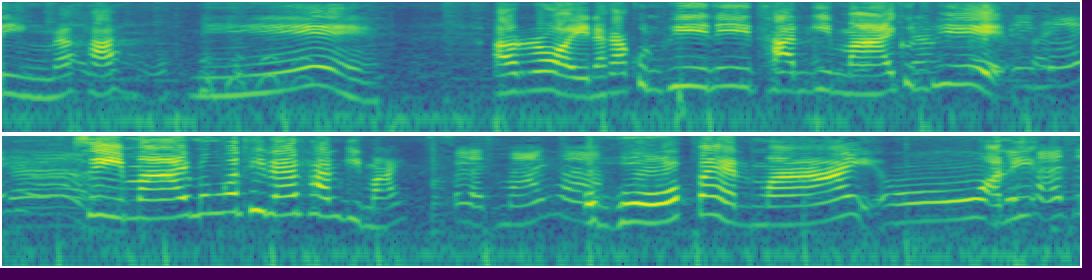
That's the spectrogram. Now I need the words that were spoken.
ริง ๆนะคะ นี่ อร่อยนะคะ คุณพี่นี่ทานกี่ไม้คุณพี่สี่ไม้ค่ะ สี่ไม้เมื่อวันที่แล้วทานกี่ไม้ แปดไม้ค่ะโอ้โหแปดไม้โอ้อันนี้ค้าใจ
